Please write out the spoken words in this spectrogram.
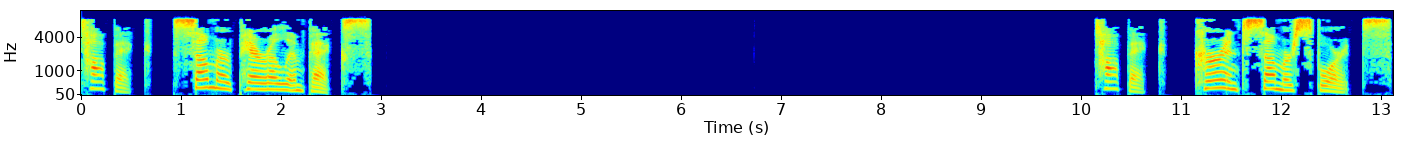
Topic: Summer Paralympics. Topic: Current summer sports.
